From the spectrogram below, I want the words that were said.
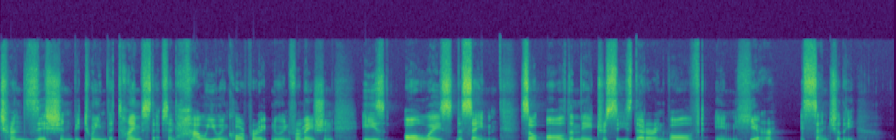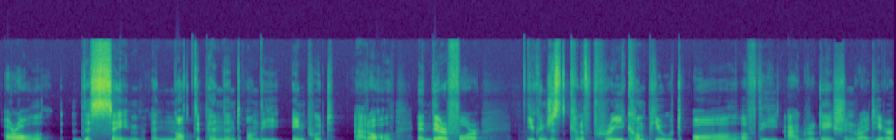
transition between the time steps and how you incorporate new information is always the same. So all the matrices that are involved in here essentially are all the same and not dependent on the input at all. And therefore, you can just kind of pre-compute all of the aggregation right here.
